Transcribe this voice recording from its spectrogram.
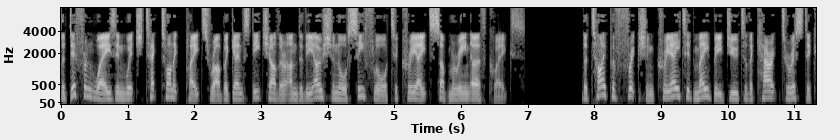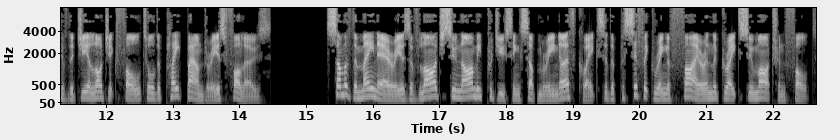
The different ways in which tectonic plates rub against each other under the ocean or seafloor to create submarine earthquakes. The type of friction created may be due to the characteristic of the geologic fault or the plate boundary as follows. Some of the main areas of large tsunami-producing submarine earthquakes are the Pacific Ring of Fire and the Great Sumatran Fault.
